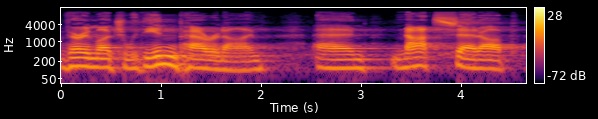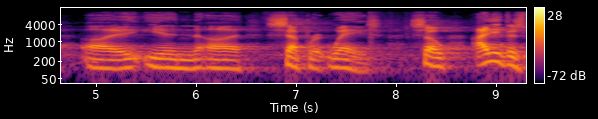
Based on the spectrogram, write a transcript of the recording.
very much within paradigm and not set up uh, in uh, separate ways. So I think there's,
